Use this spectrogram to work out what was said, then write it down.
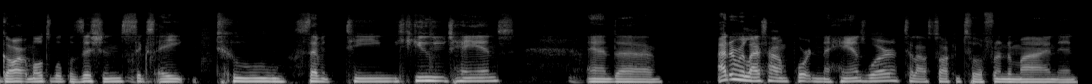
guard multiple positions, mm-hmm. 6'8, 217, huge hands. And uh, I didn't realize how important the hands were until I was talking to a friend of mine and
